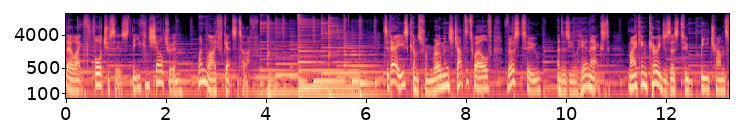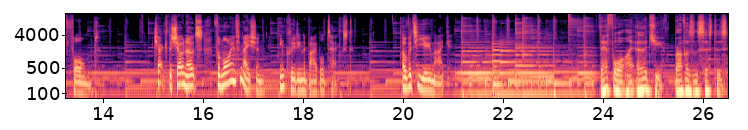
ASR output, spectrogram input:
They are like fortresses that you can shelter in when life gets tough. Today's comes from Romans chapter 12, verse 2, and as you'll hear next, Mike encourages us to be transformed. Check the show notes for more information, including the Bible text. Over to you, Mike. Therefore, I urge you, brothers and sisters,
